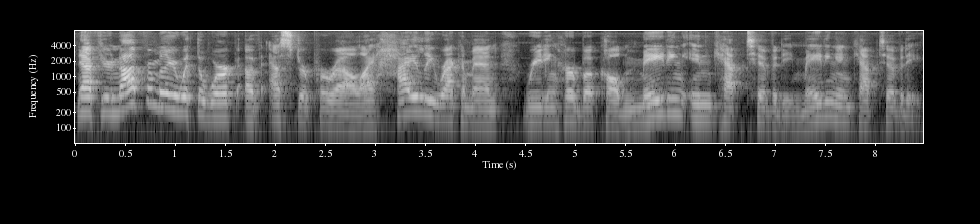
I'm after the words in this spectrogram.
Now, if you're not familiar with the work of Esther Perel, I highly recommend reading her book called Mating in Captivity. Mating in Captivity,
